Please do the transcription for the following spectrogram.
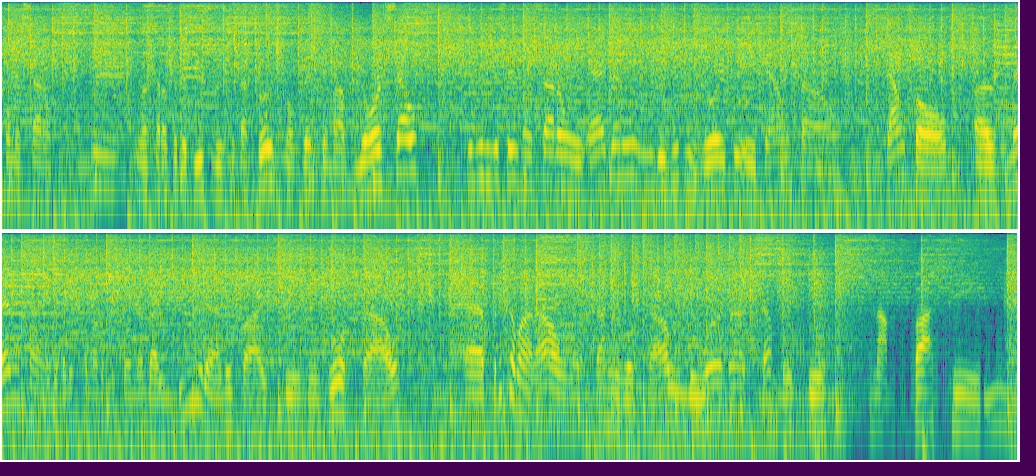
começaram e lançaram seu debut em 2014 com o Victim of Yourself. Em 2016 lançaram o Agony, em 2018 o Downtown, Downfall of Mankind, a banda formada por Fernanda Lira no baixo no vocal. É, Prica Amaral na guitarra e vocal e Luana Cameto na bateria.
